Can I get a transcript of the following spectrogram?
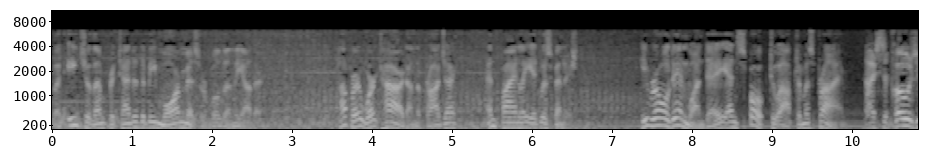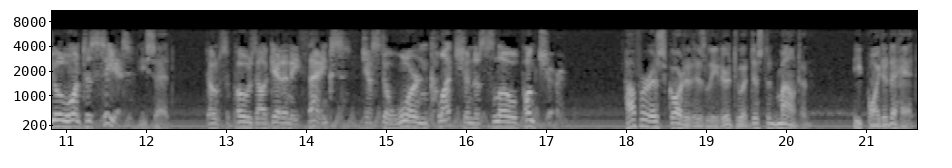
but each of them pretended to be more miserable than the other. Huffer worked hard on the project, and finally it was finished. He rolled in one day and spoke to Optimus Prime. I suppose you'll want to see it. He said, Don't suppose I'll get any thanks. Just a worn clutch and a slow puncture. Huffer escorted his leader to a distant mountain. He pointed ahead.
